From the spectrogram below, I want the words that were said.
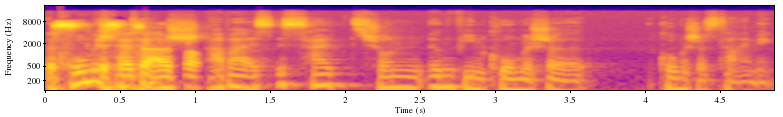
Es, komischen es hätte Touch, aber es ist halt schon irgendwie ein komische, komisches Timing.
